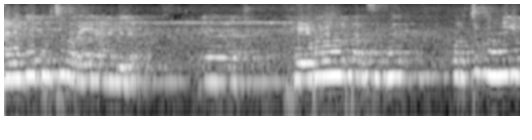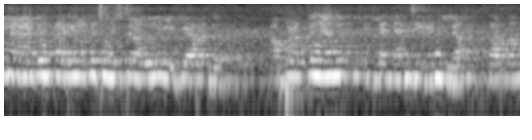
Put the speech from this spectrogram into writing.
അഴകിയെ കുറിച്ച് പറയുകയാണെങ്കിൽ ഹെയർ ഓയിലിന്റെ പരസ്യത്തിന് കുറച്ച് മുന്നേയും ആഡും കാര്യങ്ങളൊക്കെ ചോദിച്ചിട്ട് ആളുകൾ വിളിക്കാറുണ്ട്. അപ്പോഴൊക്കെ ഞാൻ ഇല്ല ഞാൻ ചെയ്യുന്നില്ല. കാരണം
